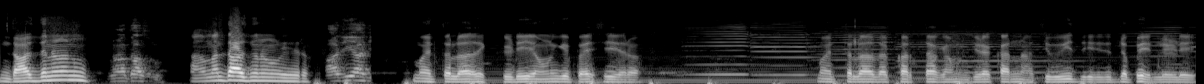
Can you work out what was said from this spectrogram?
ਦੱਸ ਦਿਨਾਂ ਨੂੰ ਨਾ ਦੱਸ ਨੂੰ ਆ ਮੈਂ ਦੱਸ ਦਿਨਾਂ ਨੂੰ ਫੇਰ। ਆ ਜੀ ਆ ਜੀ। ਮੈਂ ਤਾਂ ਲੱਗਦਾ ਕਿਹੜੇ ਆਉਣਗੇ ਪੈਸੇ ਯਾਰ। ਮੈਂ ਤਾਂ ਲੱਗਦਾ ਕਰਤਾ ਕੰਮ ਜਿਹੜਾ ਕਰਨਾ ਸੀ ਉਹ ਵੀ ਦੇ ਦੇ ਡੱਬੇ ਲੇੜੇ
